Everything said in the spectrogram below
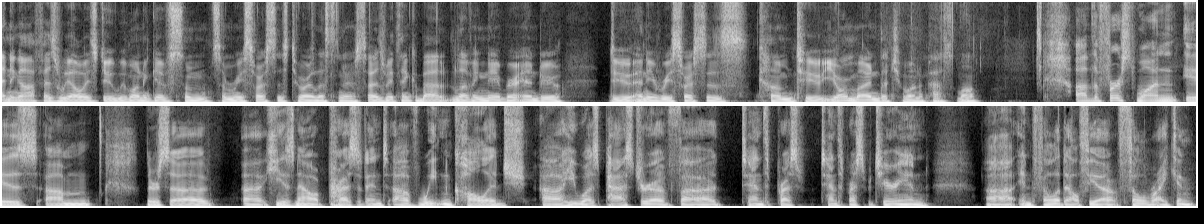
ending off as we always do, we want to give some some resources to our listeners. So as we think about loving neighbor, Andrew, do any resources come to your mind that you want to pass along? Uh, the first one is um, there's a uh, he is now a president of Wheaton College. Uh, he was pastor of uh, 10th, Pres- 10th Presbyterian uh, in Philadelphia, Phil Ryken.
